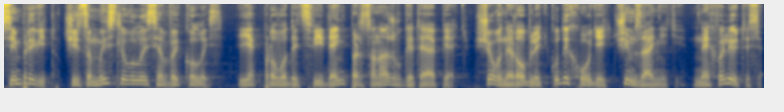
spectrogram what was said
Всім привіт! Чи замислювалися ви колись, як проводить свій день персонаж в GTA 5? Що вони роблять, куди ходять, чим зайняті? Не хвилюйтеся.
